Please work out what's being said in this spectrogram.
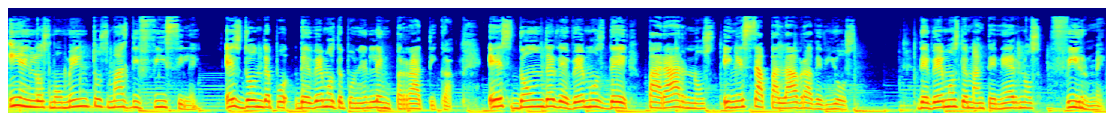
Y en los momentos más difíciles es donde debemos de ponerle en práctica. Es donde debemos de pararnos en esa palabra de Dios. Debemos de mantenernos firme.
